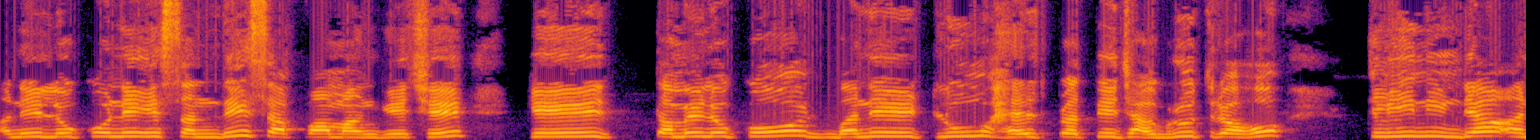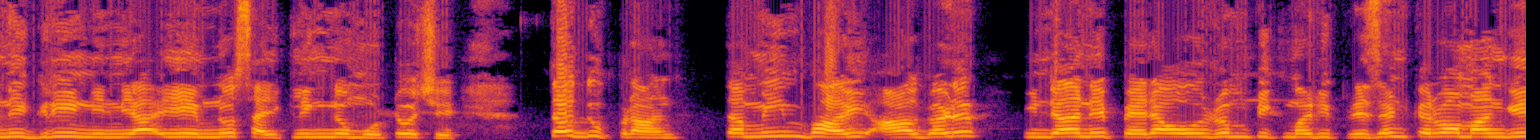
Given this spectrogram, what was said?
અને લોકોને એ સંદેશ આપવા માંગે છે કે તમે લોકો બને એટલું હેલ્થ પ્રત્યે જાગૃત રહો. ક્લીન ઇન્ડિયા અને ગ્રીન ઇન્ડિયા એ એમનો સાયકલિંગનો મોટો છે. તદુપરાંત તમીમભાઈ આગળ ઇન્ડિયાને પેરા ઓલિમ્પિકમાં રિપ્રેઝેન્ટ કરવા માંગે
